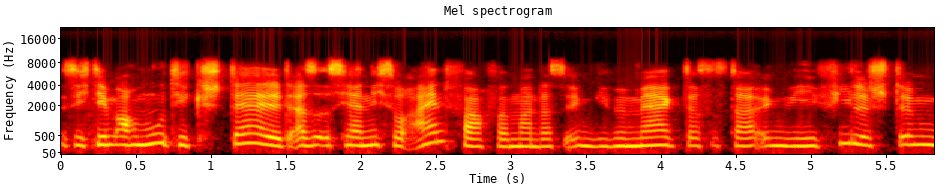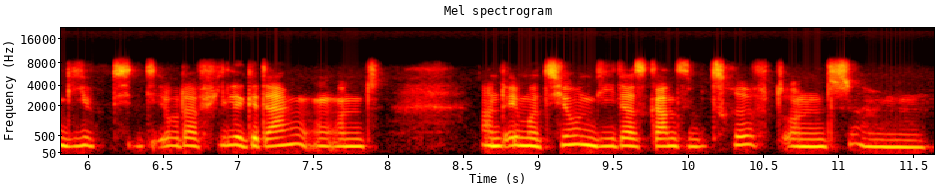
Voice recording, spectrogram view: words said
sich dem auch mutig stellt. Also ist ja nicht so einfach, wenn man das irgendwie bemerkt, dass es da irgendwie viele Stimmen gibt die, oder viele Gedanken und, und Emotionen, die das Ganze betrifft. Und ähm,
